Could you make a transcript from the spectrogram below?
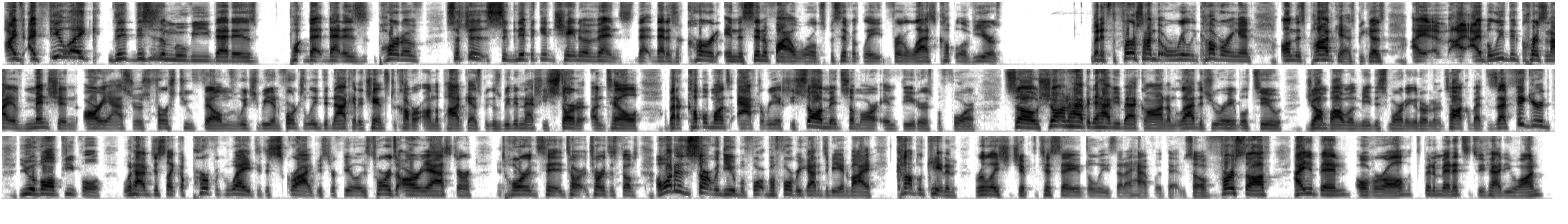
I I feel like th- this is a movie that is that that is part of such a significant chain of events that that has occurred in the cinephile world specifically for the last couple of years. But it's the first time that we're really covering it on this podcast because I, I I believe that Chris and I have mentioned Ari Aster's first two films, which we unfortunately did not get a chance to cover on the podcast because we didn't actually start it until about a couple months after we actually saw Midsommar in theaters before. So, Sean, happy to have you back on. I'm glad that you were able to jump on with me this morning in order to talk about this. I figured you of all people would have just like a perfect way to describe just your feelings towards Ari Aster, towards his, towards his films. I wanted to start with you before before we got into and my complicated relationship, to say the least, that I have with him. So, first off, how you been overall? It's been a minute since we've had you on.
